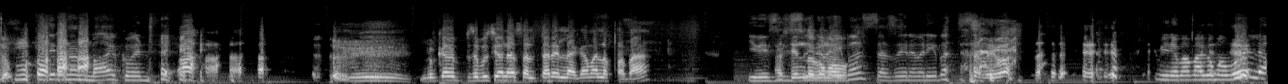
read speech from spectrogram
¿Qué tiene normal el comentario? nunca se pusieron a saltar en la cama los papás. Y decir, Haciendo soy una como- maripasa, soy una maripasa. Arriba. Mira mamá como vuela.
